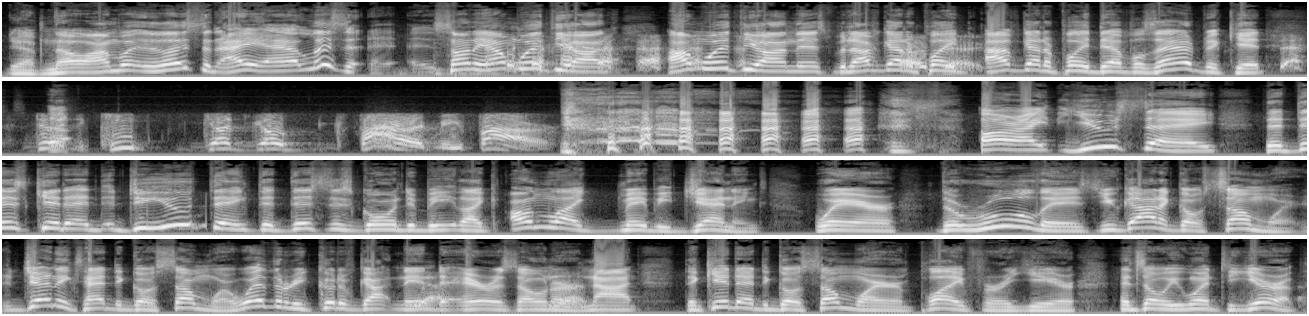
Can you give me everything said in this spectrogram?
Yeah, no, I'm listen, hey, uh, listen, Sonny, I'm with you on I'm with you on this, but I've got to okay. play I've got to play devil's advocate. Dude, uh, keep go, go fire at me, fire. All right, you say that this kid, do you think that this is going to be, like, unlike maybe Jennings, where the rule is you got to go somewhere. Jennings had to go somewhere. Whether he could have gotten yes. into Arizona yes. or not, the kid had to go somewhere and play for a year, and so he went to Europe.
